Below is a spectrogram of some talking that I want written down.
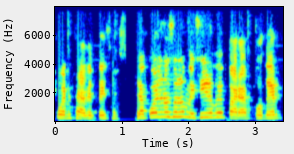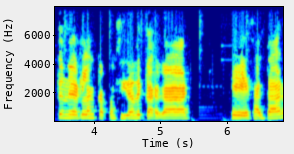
fuerza de pesas, la cual no solo me sirve para poder tener la capacidad de cargar, eh, saltar,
